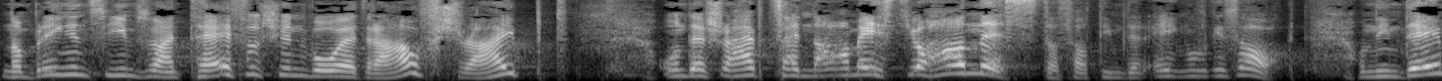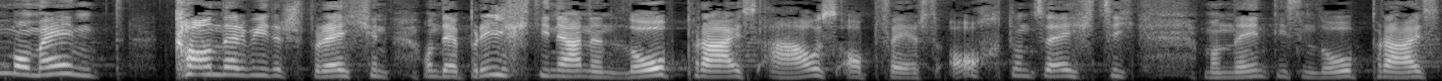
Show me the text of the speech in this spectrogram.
Und dann bringen sie ihm so ein Täfelchen, wo er drauf schreibt. Und er schreibt, sein Name ist Johannes. Das hat ihm der Engel gesagt. Und in dem Moment kann er widersprechen und er bricht in einen Lobpreis aus ab Vers 68. Man nennt diesen Lobpreis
